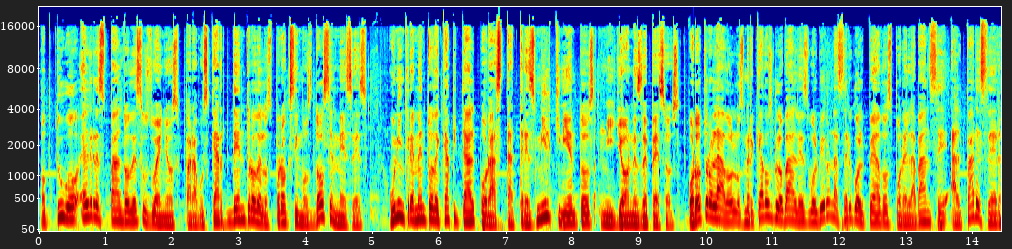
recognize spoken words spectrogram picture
obtuvo el respaldo de sus dueños para buscar dentro de los próximos 12 meses un incremento de capital por hasta 3.500 millones de pesos. Por otro lado, los mercados globales volvieron a ser golpeados por el avance, al parecer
